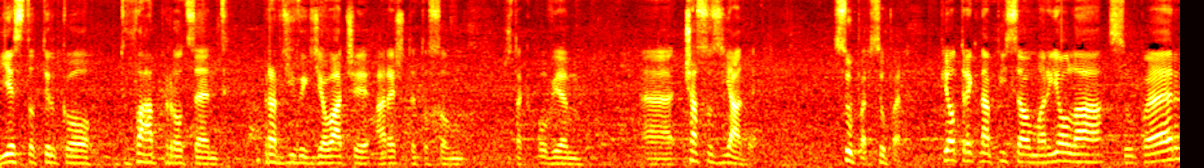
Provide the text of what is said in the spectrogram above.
jest to tylko 2% prawdziwych działaczy, a resztę to są, że tak powiem, e, czasozjady. Super, super. Piotrek napisał, Mariola, super.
